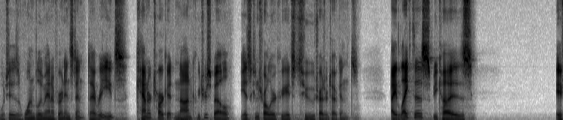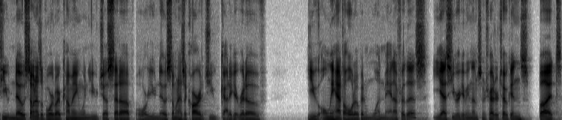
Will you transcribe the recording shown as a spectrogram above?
which is one blue mana for an instant that reads counter target non creature spell. Its controller creates two treasure tokens. I like this because if you know someone has a board wipe coming when you just set up, or you know someone has a card that you got to get rid of, you only have to hold open one mana for this. Yes, you are giving them some treasure tokens, but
